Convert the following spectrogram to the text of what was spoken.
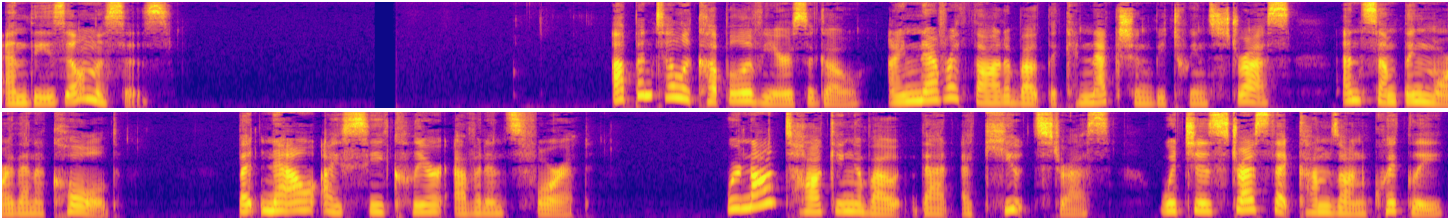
and these illnesses. Up until a couple of years ago, I never thought about the connection between stress and something more than a cold. But now I see clear evidence for it. We're not talking about that acute stress, which is stress that comes on quickly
